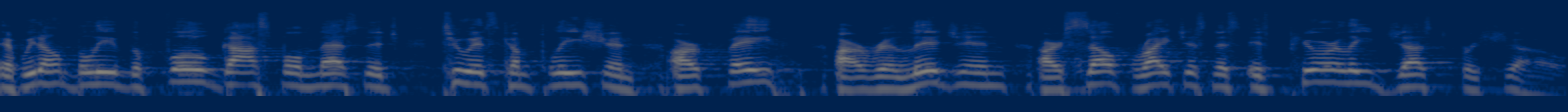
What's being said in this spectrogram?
if we don't believe the full gospel message to its completion, our faith, our religion, our self righteousness is purely just for show.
